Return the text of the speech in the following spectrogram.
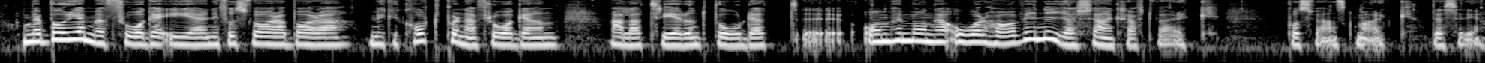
Om jag börjar med att fråga er, ni får svara bara mycket kort på den här frågan, alla tre runt bordet. Eh, om hur många år har vi nya kärnkraftverk på svensk mark? Desiree?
